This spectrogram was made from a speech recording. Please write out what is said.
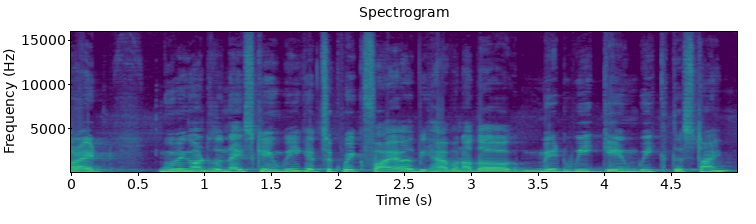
All right. Moving on to the next game week, it's a quick fire. We have another midweek game week this time.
